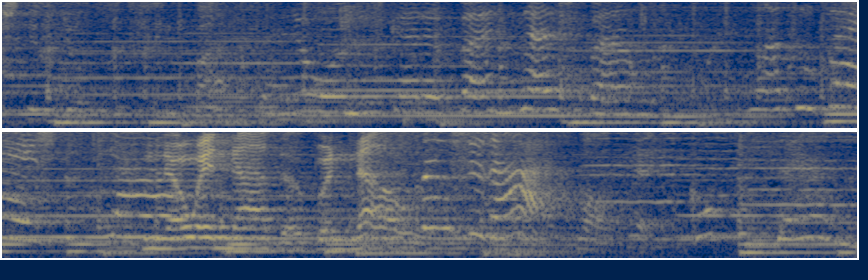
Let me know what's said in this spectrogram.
misterioso sem par. Para onde as caravanas vão? Lá tudo é especial. Não é nada banal. Sem gerar Qualquer confusão.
